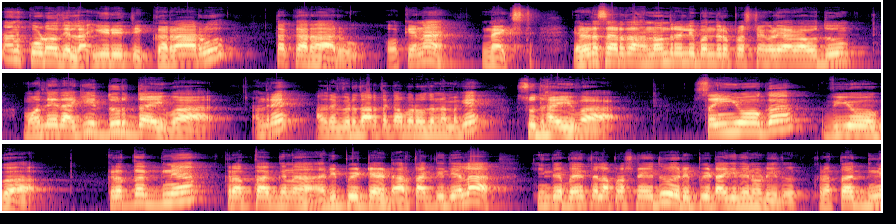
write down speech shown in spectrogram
ನಾನು ಕೊಡೋದಿಲ್ಲ. ಈ ರೀತಿ ಕರಾರು, ತಕರಾರು. ಓಕೆನಾ ನೆಕ್ಸ್ಟ್ ಎರಡು ಸಾವಿರದ ಹನ್ನೊಂದರಲ್ಲಿ ಬಂದಿರೋ ಪ್ರಶ್ನೆಗಳು ಯಾವ್ಯಾವುದು? ಮೊದಲೇದಾಗಿ ದುರ್ದೈವ. ಅಂದರೆ ಅದರ ವಿರುದ್ಧಾರ್ಥಕ ಬರೋದು ನಮಗೆ ಸುದೈವ. ಸಂಯೋಗ, ವಿಯೋಗ. ಕೃತಜ್ಞ ಕೃತಜ್ಞ. ರಿಪೀಟೆಡ್ ಅರ್ಥ ಆಗ್ತಿದೆಯಲ್ಲ? ಹಿಂದೆ ಬಂದಿತ್ತಲ್ಲ ಪ್ರಶ್ನೆ ಇದು ರಿಪೀಟ್ ಆಗಿದೆ ನೋಡಿ ಇದು. ಕೃತಜ್ಞ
